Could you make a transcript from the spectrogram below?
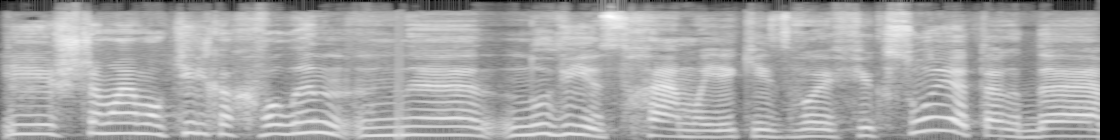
І ще маємо кілька хвилин. Нові схеми, якісь ви фіксуєте, де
